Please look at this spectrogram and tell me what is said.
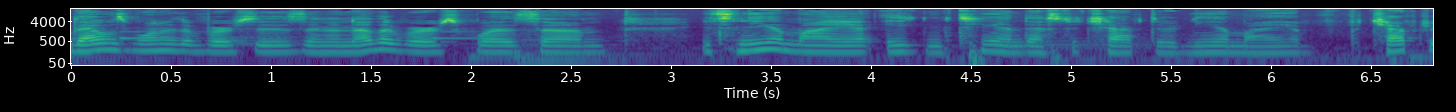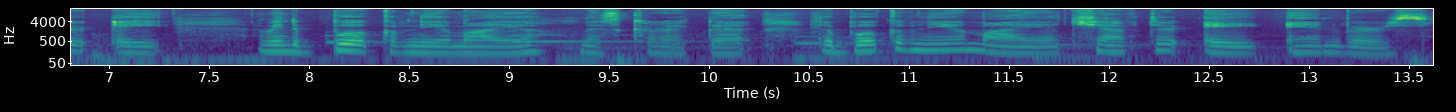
that was one of the verses, and another verse was um, it's Nehemiah 8 and 10. That's the chapter, Nehemiah, chapter 8. I mean, the book of Nehemiah. Let's correct that. The book of Nehemiah, chapter 8 and verse.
